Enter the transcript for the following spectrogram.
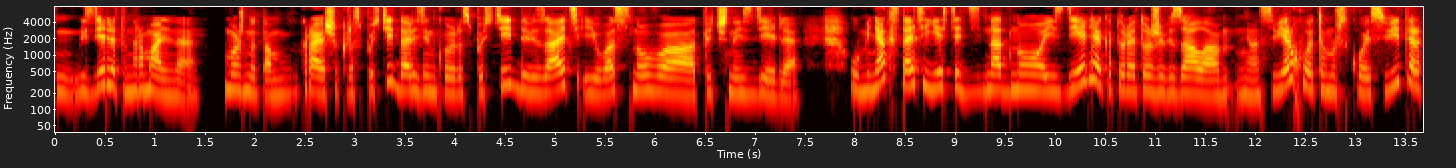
м, изделие это нормальное. можно там краешек распустить, да, резинку распустить, довязать, и у вас снова отличное изделие. У меня, кстати, есть один, одно изделие, которое я тоже вязала сверху, это мужской свитер,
